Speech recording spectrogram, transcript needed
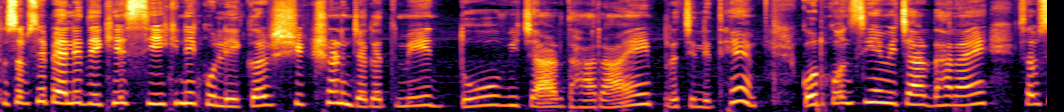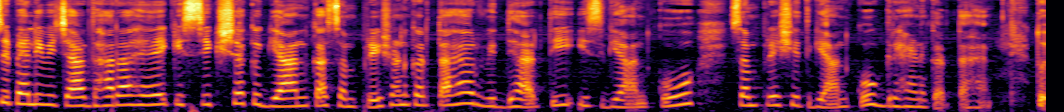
तो सबसे पहले देखिए, सीखने को लेकर शिक्षण जगत में दो विचारधाराएँ प्रचलित हैं। कौन कौन सी हैं विचारधाराएँ? सबसे पहली विचारधारा है कि शिक्षक ज्ञान का संप्रेषण करता है और विद्यार्थी इस ज्ञान को, संप्रेषित ज्ञान को ग्रहण करता है। तो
